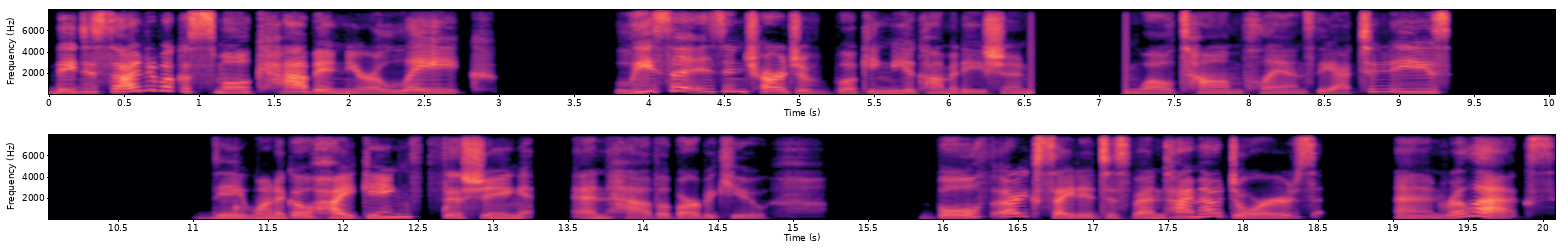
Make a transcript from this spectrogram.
They decide to book a small cabin near a lake. Lisa is in charge of booking the accommodation while Tom plans the activities. They want to go hiking, fishing, and have a barbecue. Both are excited to spend time outdoors and relax.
